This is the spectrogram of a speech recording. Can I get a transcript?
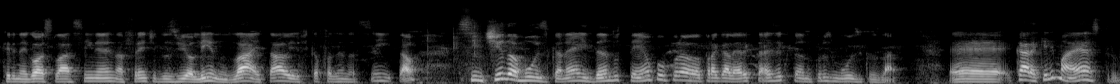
aquele negócio lá assim, né? Na frente dos violinos lá e tal, e ele fica fazendo assim e tal sentindo a música, né? E dando tempo pra, pra galera que tá executando, pros músicos lá. É, cara, aquele maestro,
